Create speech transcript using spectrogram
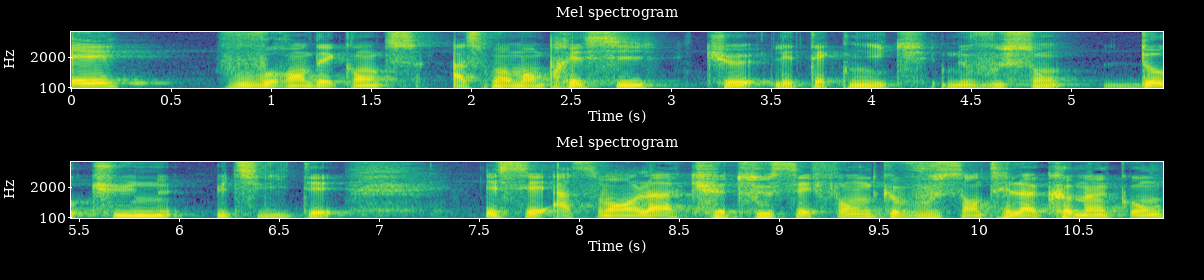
Et vous vous rendez compte à ce moment précis que les techniques ne vous sont d'aucune utilité. Et c'est à ce moment-là que tout s'effondre, que vous vous sentez là comme un con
